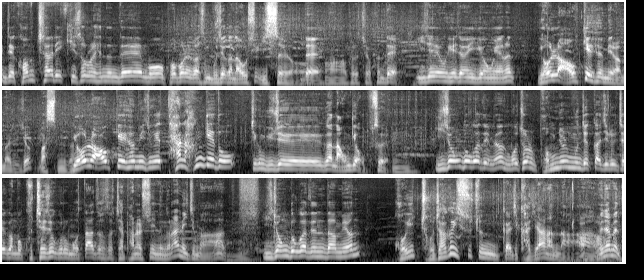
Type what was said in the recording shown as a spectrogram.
이제 검찰이 기소를 했는데 뭐 법원에 가서 무죄가 나올 수 있어요. 네. 어, 그렇죠. 근데 이재용 회장의 경우에는 19개 혐의란 말이죠. 맞습니다. 19개 혐의 중에 단 한 개도 지금 유죄가 나온 게 없어요. 음. 이 정도가 되면 뭐 저는 법률 문제까지를 제가 뭐 구체적으로 뭐 따져서 재판할 수 있는 건 아니지만 음. 이 정도가 된다면 거의 조작의 수준까지 가지 않았나. 왜냐하면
